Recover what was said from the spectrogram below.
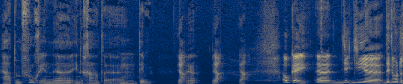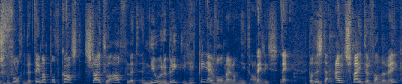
had hem vroeg in, eh, in de gaten, eh, Mhm. Tim. Ja, Ja. ja. Oké, eh, die, die, dit wordt dus vervolgd in de themapodcast. Sluiten we af met een nieuwe rubriek. Die ken jij volgens mij nog niet, Andries. Nee, Dat is de uitsmijter van de week.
